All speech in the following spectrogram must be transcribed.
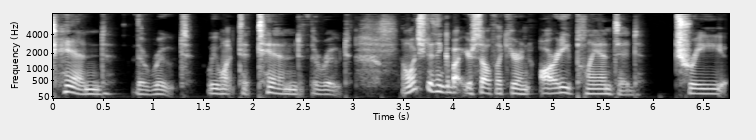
tend the root. We want to tend the root. I want you to think about yourself like you're an already planted tree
